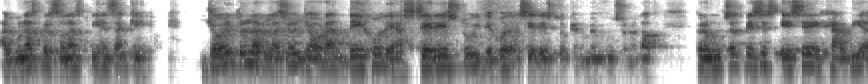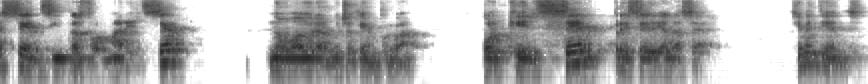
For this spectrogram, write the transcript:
Algunas personas piensan que yo entro en la relación y ahora dejo de hacer esto y dejo de hacer esto que no me funciona. Pero muchas veces ese dejar de hacer sin transformar el ser no va a durar mucho tiempo, Iván. Porque el ser precede al hacer. ¿Sí me entiendes?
